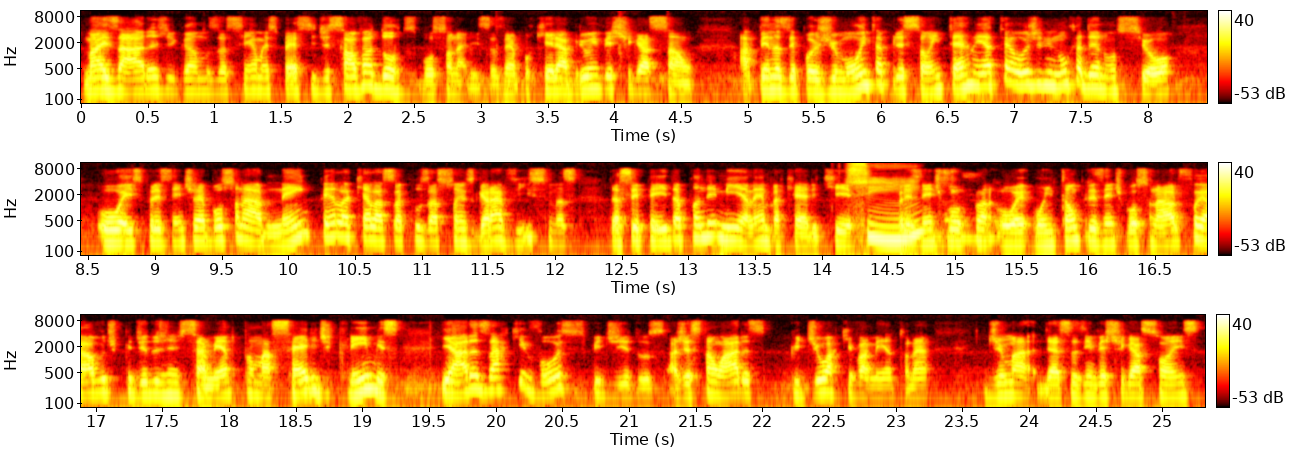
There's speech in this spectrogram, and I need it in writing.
mas Aras, digamos assim, é uma espécie de salvador dos bolsonaristas, né? Porque ele abriu a investigação apenas depois de muita pressão interna e até hoje ele nunca denunciou o ex-presidente Jair Bolsonaro, nem pelas acusações gravíssimas da CPI da pandemia. Lembra, Kelly, que Sim. o, presidente Bolsonaro, o, o então presidente Bolsonaro foi alvo de pedido de indiciamento para uma série de crimes e Aras arquivou esses pedidos. A gestão Aras pediu o arquivamento né, de uma dessas investigações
